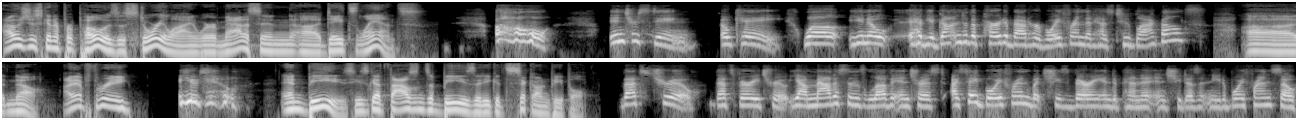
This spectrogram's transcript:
I was just going to propose a storyline where Madison uh, dates Lance. Oh, interesting. Okay. Well, you know, have you gotten to the part about her boyfriend that has two black belts? Uh, no. I have three. You do. And bees. He's got thousands of bees that he could sick on people. That's true. That's very true. Yeah, Madison's love interest. I say boyfriend, but she's very independent and she doesn't need a boyfriend. So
